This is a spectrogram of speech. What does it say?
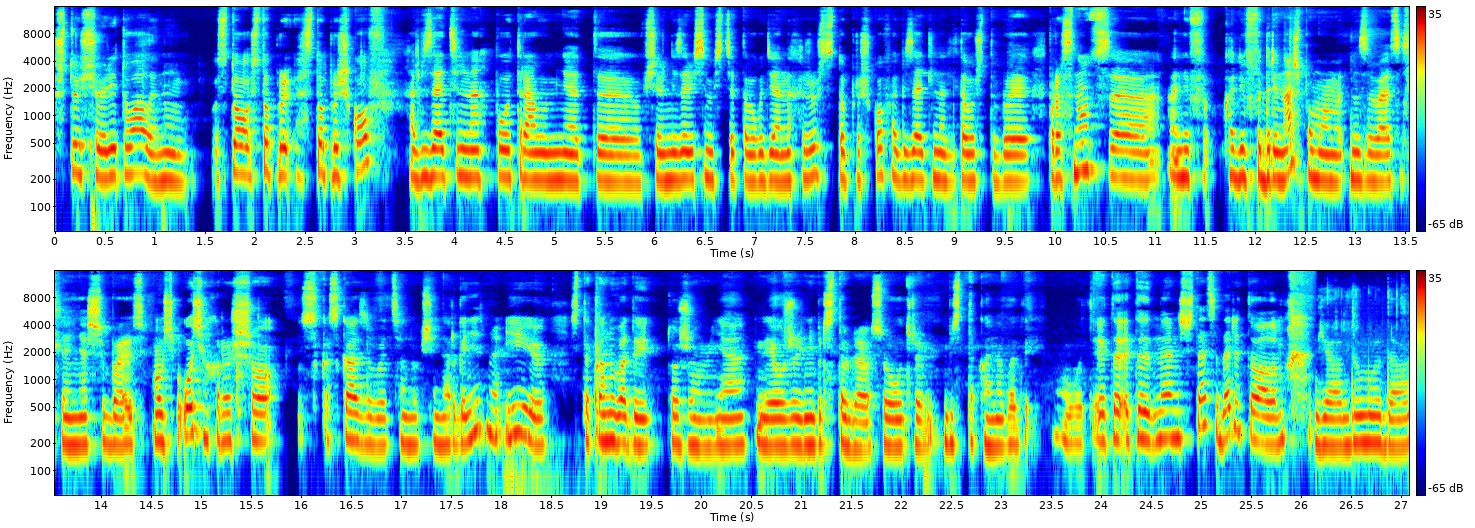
что еще? Ритуалы, ну, 100, 100, 100 прыжков обязательно по утрам у меня это вообще вне зависимости от того, где я нахожусь, 100 прыжков обязательно для того, чтобы проснуться. Алиф, калифодренаж, по-моему, это называется, если я не ошибаюсь. Очень, очень хорошо сказывается он вообще на организме. И стакан воды тоже у меня. Я уже не представляю свое утро без стакана воды. Вот. Это, это, наверное, считается, да, ритуалом? Я думаю, да.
